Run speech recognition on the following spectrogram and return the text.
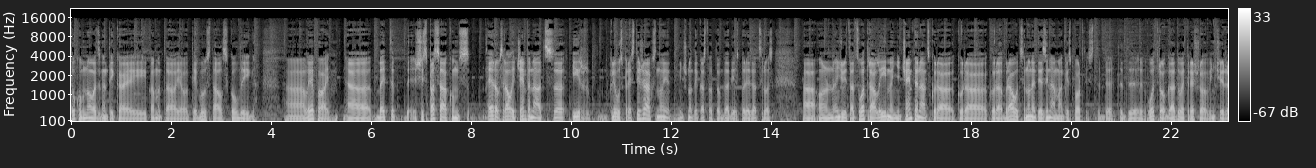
tukuma novads gan tikai pamatā jau tie būs tāls, kuldīga. Liepāji. Bet šis pasākums, Eiropas rallija čempionāts, ir kļuvis prestižāks. Nu, ja viņš notiek 8. gadu, ja es pareizi atceros. Un viņš bija tāds otrā līmeņa čempionāts, kurā, kurā, kurā brauca nu, ne tie zināmākie sportisti. Tad, tad otro gadu vai trešo viņš ir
